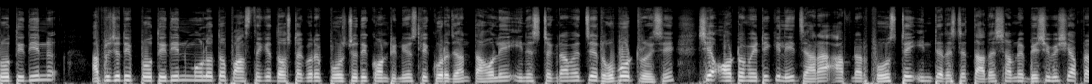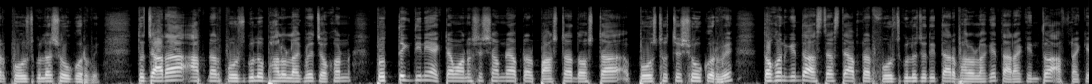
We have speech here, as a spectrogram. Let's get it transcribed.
প্রতিদিন আপনি যদি প্রতিদিন মূলত পাঁচ থেকে দশটা করে পোস্ট যদি কন্টিনিউয়াসলি করে যান, তাহলে ইনস্টাগ্রামের যে রোবট রয়েছে, সে অটোমেটিক্যালি যারা আপনার পোস্টে ইন্টারেস্টেড তাদের সামনে বেশি বেশি আপনার পোস্টগুলো শো করবে। তো যারা আপনার পোস্টগুলো ভালো লাগবে, যখন প্রত্যেক দিনে একটা মানুষের সামনে আপনার পাঁচটা, দশটা পোস্ট হচ্ছে শো করবে, তখন কিন্তু আস্তে আস্তে আপনার পোস্টগুলো যদি তার ভালো লাগে, তারা কিন্তু আপনাকে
